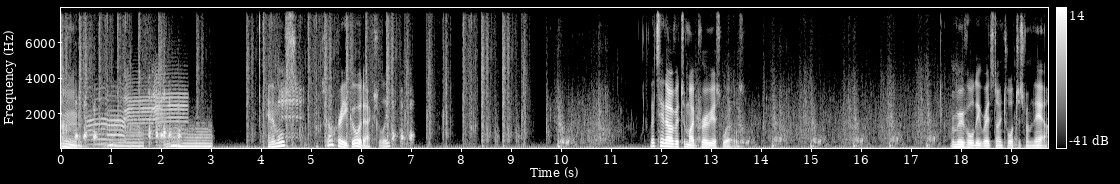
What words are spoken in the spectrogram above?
Hmm. Animals? It's going pretty good, actually. Let's head over to my previous world. Remove all the redstone torches from there.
